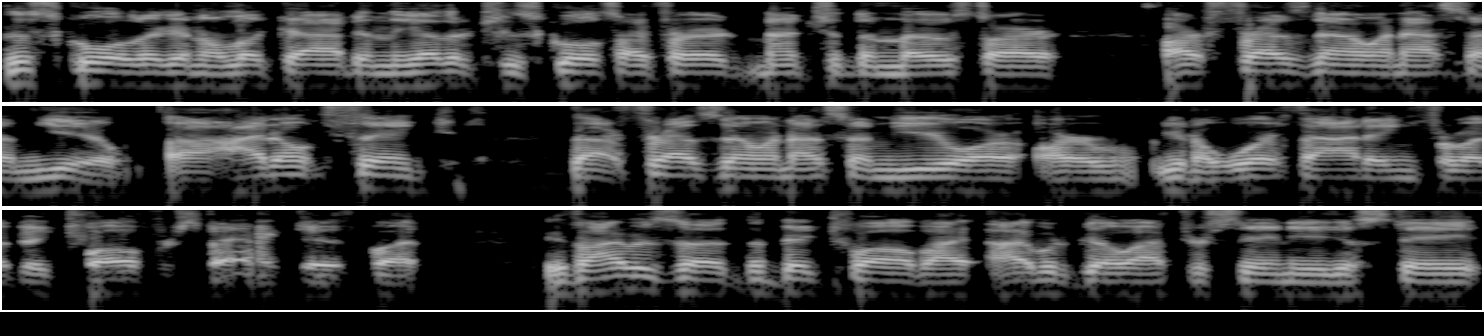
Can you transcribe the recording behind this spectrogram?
the school they're going to look at, and the other two schools I've heard mentioned the most are are Fresno and SMU. Uh, I don't think that Fresno and SMU are, are you know worth adding from a Big 12 perspective, but if I was uh, the Big 12, I, I would go after San Diego State.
